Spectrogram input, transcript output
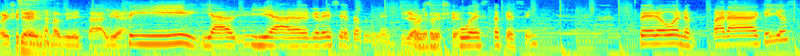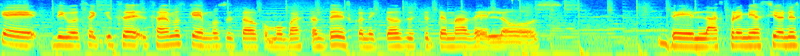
Hoy sí te ganas de ir a Italia. Sí, y a, Grecia también. por supuesto que sí. Pero bueno, para aquellos que, digo, sabemos que hemos estado como bastante desconectados de este tema de los de las premiaciones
